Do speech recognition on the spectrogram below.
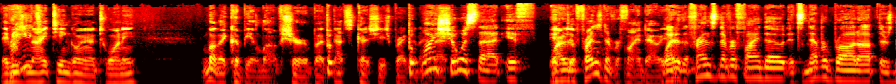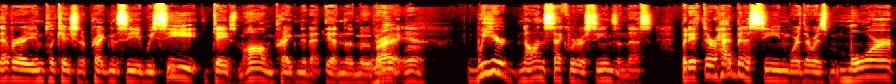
If he's 19 going on 20, well, they could be in love, sure, but, but that's because she's pregnant. But why show us that if, Why if do the friends never find out? Why Yeah. do the friends never find out? It's never brought up. There's never any implication of pregnancy. We see Dave's mom pregnant at the end of the movie. Right, Like, yeah. Weird non sequitur scenes in this. But if there had been a scene where there was more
